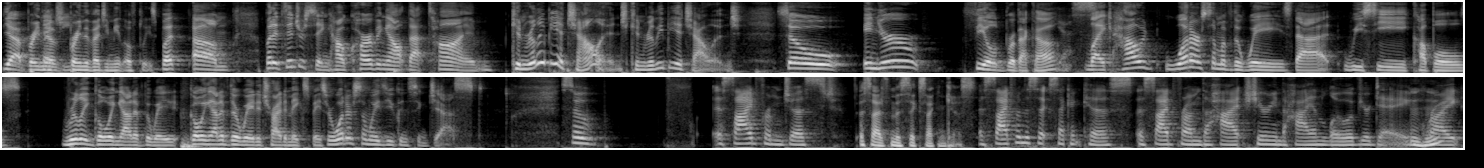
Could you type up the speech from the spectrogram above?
Yeah, bring the Veggie. bring the veggie meatloaf, please. But um, but it's interesting how carving out that time can really be a challenge. Can really be a challenge. So in your field, Rebekah, Yes. like how what are some of the ways that we see couples really going out of the way going out of their way to try to make space, or what are some ways you can suggest So, aside from just aside from the six second kiss? aside from the six second kiss, aside from the high sharing the high and low of your day, right?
